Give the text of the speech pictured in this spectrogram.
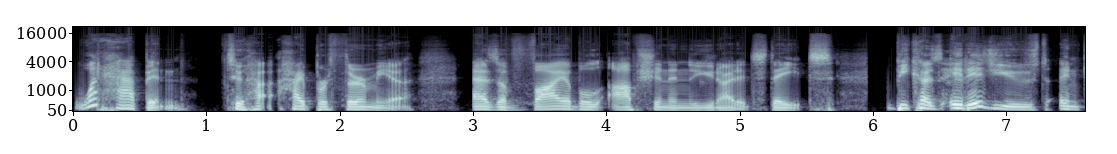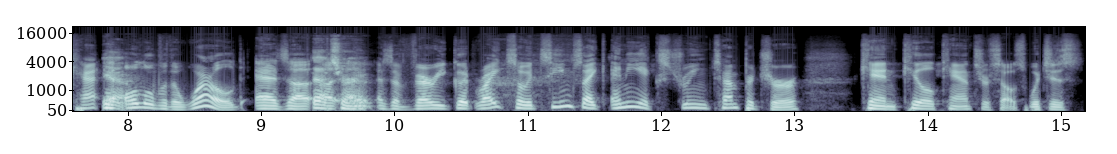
What happened to hy- hyperthermia as a viable option in the United States? Because it is used in ca- Yeah. all over the world as a, a- a- as a very good right. So it seems like any extreme temperature can kill cancer cells, which is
